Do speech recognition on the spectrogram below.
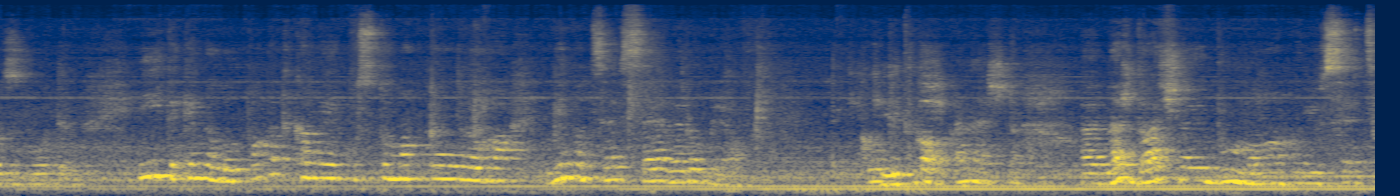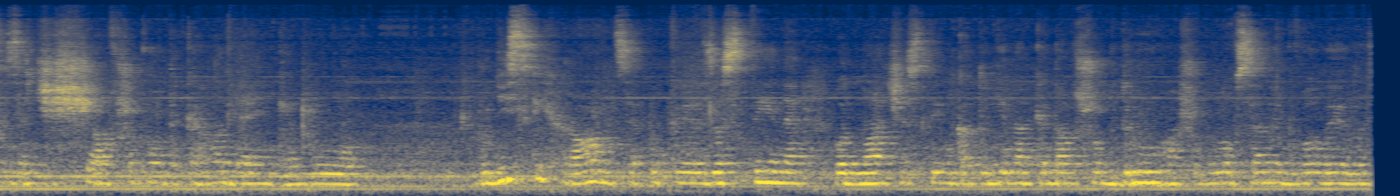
розводив. І такими лопатками, як у стоматолога, він оце все виробляв. Клопітка, звісно. Е, Наждачною бумагою все це зачищав, щоб воно таке гладеньке було. Буддійський храм, це поки застине одна частинка, тоді накидав, щоб друга, щоб воно все не обвалилося.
